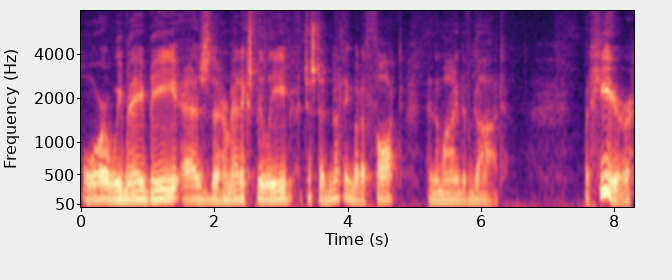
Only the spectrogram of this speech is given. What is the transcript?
Or we may be, as the Hermetics believe, just a, nothing but a thought in the mind of God. But here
